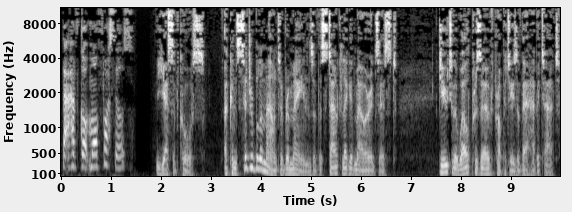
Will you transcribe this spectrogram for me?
that have got more fossils? Yes, of course. A considerable amount of remains of the stout-legged moa exist, due to the well-preserved properties of their habitat.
